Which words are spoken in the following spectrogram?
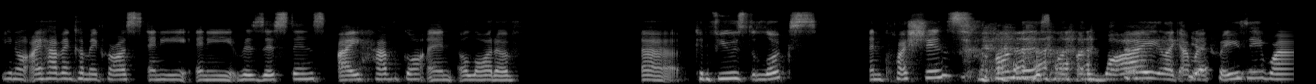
you know i haven't come across any any resistance. I have gotten a lot of uh, confused looks and questions on this on, on, why like am yeah. i crazy why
